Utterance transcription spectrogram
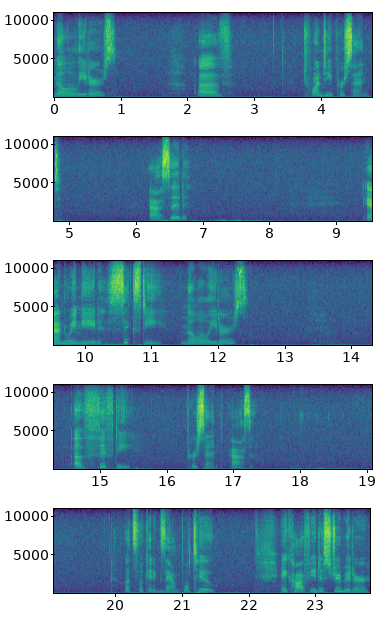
milliliters of 20% acid and we need 60 milliliters of 50% acid. Let's look at example 2. A coffee distributor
